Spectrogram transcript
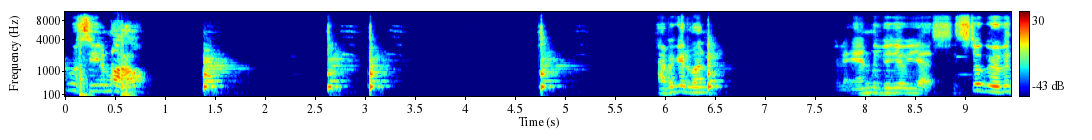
We'll see you tomorrow. Have a good one. I'm going to end the video, yes. It's still grooving.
